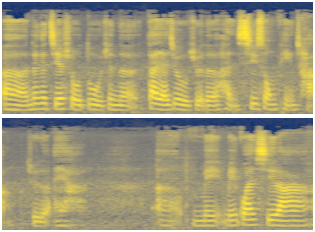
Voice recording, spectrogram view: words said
呃，那个接受度真的大家就觉得很稀松平常，觉得哎呀，呃，没没关系啦，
